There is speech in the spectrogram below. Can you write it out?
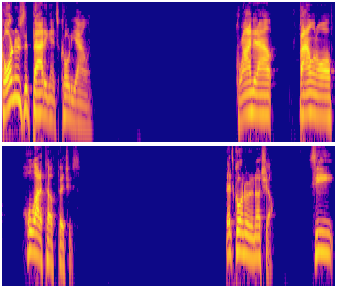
Gardner's at bat against Cody Allen. Grinding out, fouling off, whole lot of tough pitches. That's Gardner in a nutshell. See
